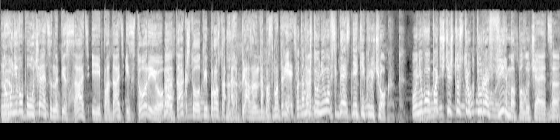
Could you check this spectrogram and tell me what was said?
Но у него получается написать и подать историю э, так, что ты просто обязан это посмотреть. Потому Так? что у него всегда есть некий крючок. У него почти что структура фильма получается.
